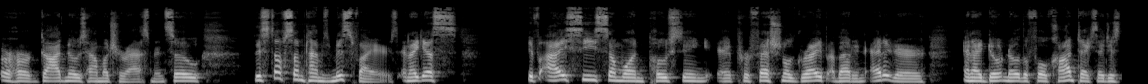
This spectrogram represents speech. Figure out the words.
or her God knows how much harassment. So this stuff sometimes misfires. And I guess if I see someone posting a professional gripe about an editor and I don't know the full context, I just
